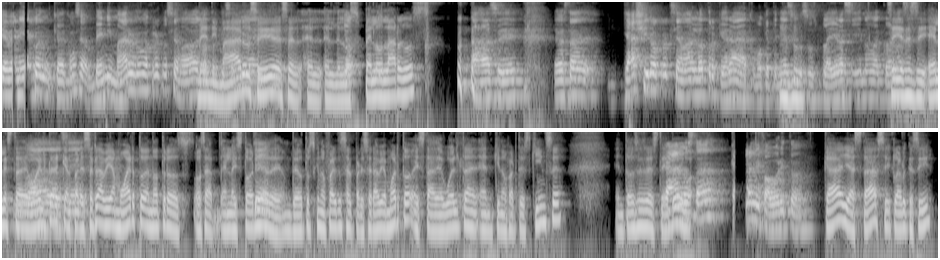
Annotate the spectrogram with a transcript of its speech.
que, venía con. Que, ¿Cómo se llama? Benimaru, ¿no? Creo que se llamaba. Benimaru, sí, es el, el, el de los pelos largos. Ajá, sí. Yashiro creo que se llamaba el otro que era como que tenía sus playeras así, no me acuerdo. Sí, sí, sí. Él está de vuelta, que al parecer había muerto en otros, o sea, en la historia de, de, otros Kino Fighters al parecer había muerto. Está de vuelta en Kino Fighters 15. Entonces, este. K no está. K era mi favorito. K ya está, sí, claro que sí.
